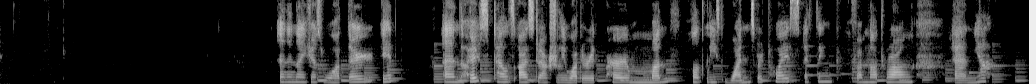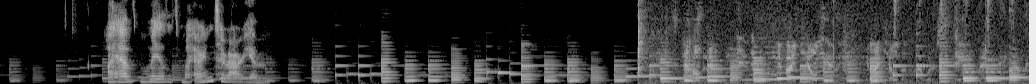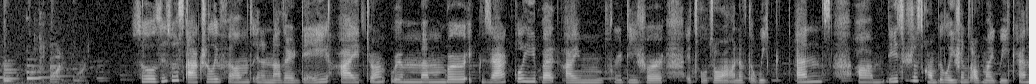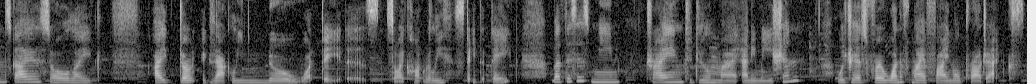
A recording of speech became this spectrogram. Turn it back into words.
and then I just water it. And the host tells us to actually water it per month, at least once or twice, I think, if I'm not wrong. And yeah, I have built my own terrarium. Way this was actually filmed in another day. I don't remember exactly, but I'm pretty sure it's also on one of the weekends. Um, these are just compilations of my weekends, guys. So, like, I don't exactly know what day it is, so I can't really state the date. But this is me trying to do my animation, which is for one of my final projects.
